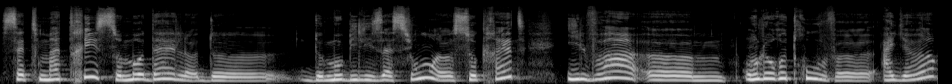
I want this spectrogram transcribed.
cette matrice, ce modèle de, mobilisation secrète, il va, on le retrouve ailleurs,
